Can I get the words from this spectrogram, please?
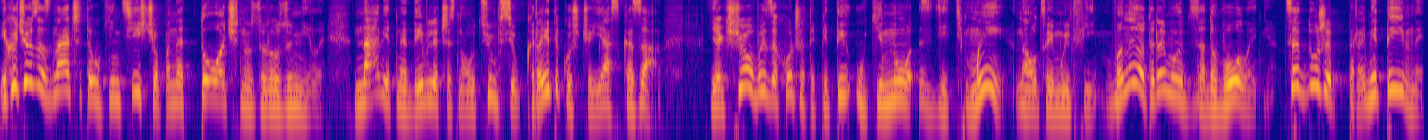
І хочу зазначити у кінці, щоб мене точно зрозуміли, навіть не дивлячись на оцю всю критику, що я сказав. Якщо ви захочете піти у кіно з дітьми на оцей мультфільм, вони отримують задоволення. Це дуже примітивне,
